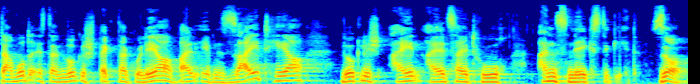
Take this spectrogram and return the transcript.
da wurde es dann wirklich spektakulär, weil eben seither wirklich ein Allzeithoch ans nächste geht. So.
